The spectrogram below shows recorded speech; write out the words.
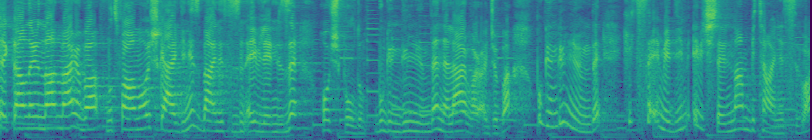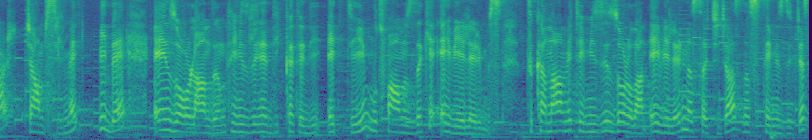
ekranlarından merhaba. Mutfağıma hoş geldiniz. Ben de sizin evlerinize hoş buldum. Bugün günlüğümde neler var acaba? Bugün günlüğümde hiç sevmediğim ev işlerinden bir tanesi var. Cam silmek. Bir de en zorlandığım, temizliğine dikkat ettiğim mutfağımızdaki evyelerimiz. Tıkanan ve temizliği zor olan evyeleri nasıl açacağız, nasıl temizleyeceğiz?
